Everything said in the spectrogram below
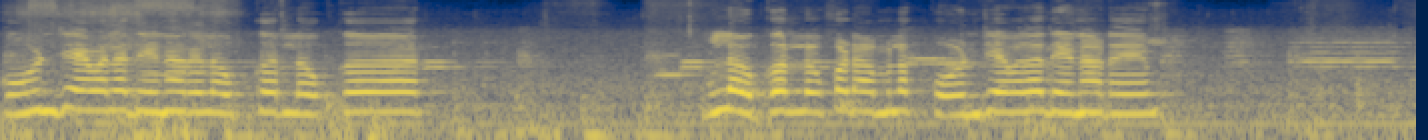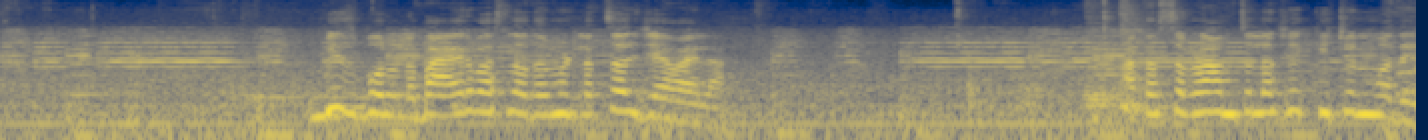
कोण जेवायला देणार आहे लवकर लवकर? लवकर लवकर आम्हाला कोण जेवायला देणार आहे? मीच बोलवलं बाहेर बसला होता म्हटलं चल जेवायला. आता सगळं आमचं लक्ष किचनमध्ये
